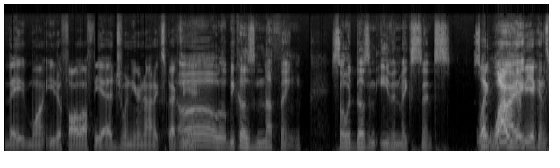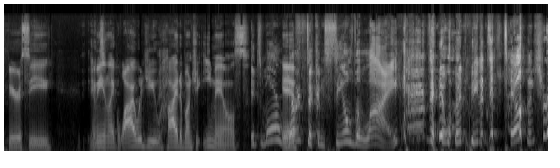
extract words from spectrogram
They want you to fall off the edge when you're not expecting it. oh, because nothing. So it doesn't even make sense. So like, why, would there be a conspiracy? I mean, like, why would you hide a bunch of emails? It's more If- work to conceal the lie than it would be to just tell the truth.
